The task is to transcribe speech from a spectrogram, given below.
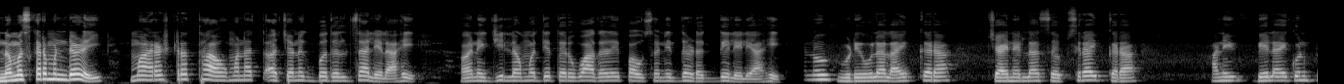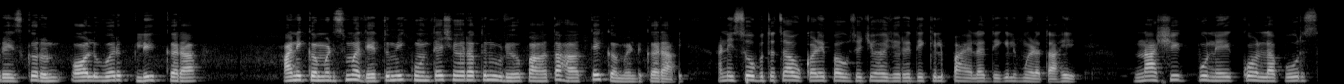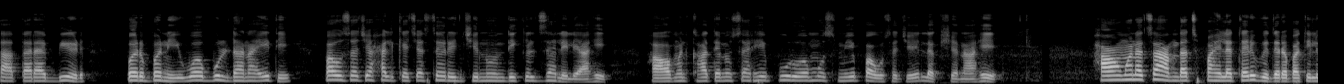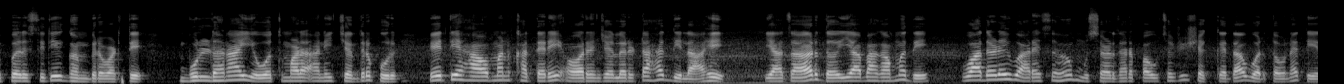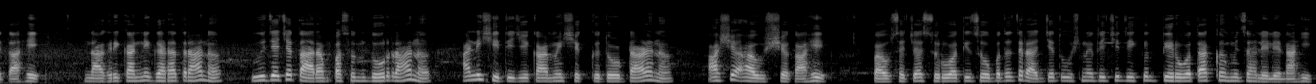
नमस्कार मंडळी महाराष्ट्रात हवामानात अचानक बदल झालेला आहे अनेक जिल्ह्यामध्ये तर वादळी पावसाने धडक दिलेली आहे. व्हिडिओला लाईक करा चॅनलला सबस्क्राईब करा आणि बेल आयकॉन प्रेस करून ऑलवर क्लिक करा आणि कमेंट्समध्ये तुम्ही कोणत्या शहरातून व्हिडिओ पाहत आहात ते कमेंट करा. आणि सोबतच अवकाळी पावसाची हजेरी देखील पाहायला देखील मिळत आहे. नाशिक पुणे कोल्हापूर सातारा बीड परभणी व बुलढाणा येथे पावसाच्या हलक्याच्या सरींची नोंद देखील झालेली आहे. हवामान खात्यानुसार हे पूर्व मोसमी पावसाचे लक्षण आहे. हवामानाचा अंदाज पाहिला तर विदर्भातील परिस्थिती गंभीर वाटते. बुलढाणा यवतमाळ आणि चंद्रपूर येथे हवामान खात्याने ऑरेंज अलर्ट हा दिला आहे. याचा अर्थ या भागामध्ये वादळी वाऱ्यासह मुसळधार पावसाची शक्यता वर्तवण्यात येत आहे. नागरिकांनी घरात राहणं विजेच्या तारांपासून दूर राहणं आणि शेतीची कामे शक्यतो टाळणं असे आवश्यक आहे. पावसाच्या सुरुवातीसोबतच राज्यात उष्णतेची देखील तीव्रता कमी झालेली नाही.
